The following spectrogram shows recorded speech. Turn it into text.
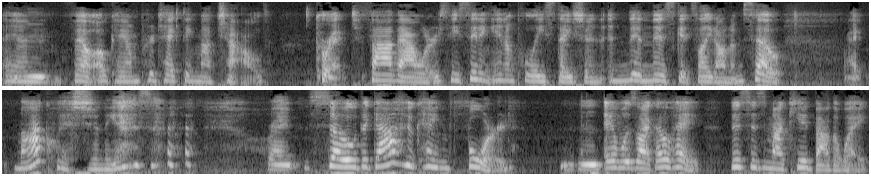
and felt okay. I'm protecting my child. Correct. Five hours. He's sitting in a police station, and then this gets laid on him. So, Right. my question is. Right. So the guy who came forward hmm and was like, "Oh, hey, this is my kid, by the way,"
